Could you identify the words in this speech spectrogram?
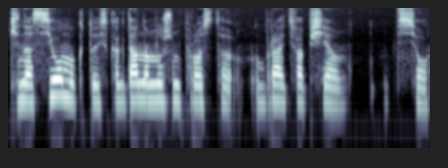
киносъемок, то есть когда нам нужно просто убрать вообще все.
